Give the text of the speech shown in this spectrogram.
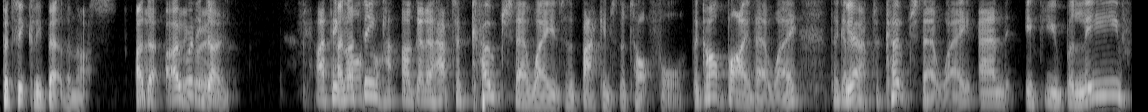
particularly better than us. I, don't, I really don't. I think and Arsenal I think, are going to have to coach their way into the back into the top four. They can't buy their way. They're going to have to coach their way. And if you believe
